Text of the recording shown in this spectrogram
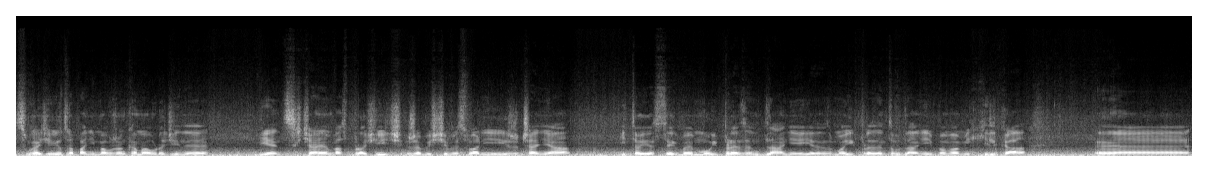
Słuchajcie, jutro pani małżonka ma urodziny, więc chciałem Was prosić, żebyście wysłali jej życzenia. I to jest jakby mój prezent dla niej, jeden z moich prezentów dla niej, bo mam ich kilka. Eee,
